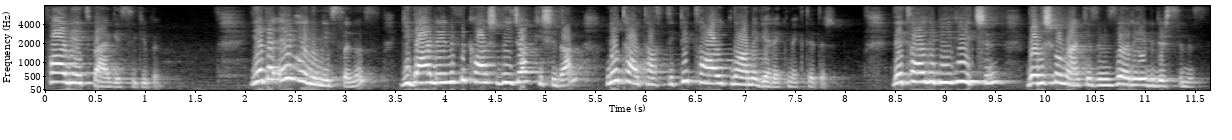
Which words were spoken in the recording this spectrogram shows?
faaliyet belgesi gibi. Ya da ev hanımıysanız giderlerinizi karşılayacak kişiden noter tasdikli taahhütname gerekmektedir. Detaylı bilgi için danışma merkezimizi arayabilirsiniz.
